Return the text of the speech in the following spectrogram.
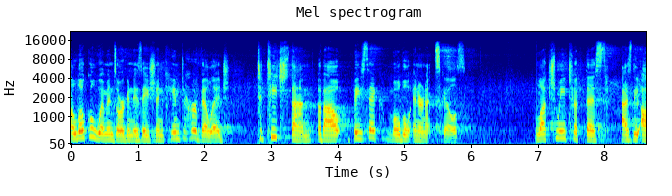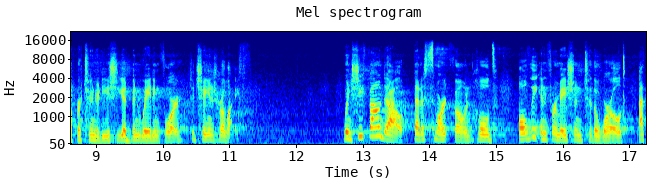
a local women's organization came to her village to teach them about basic mobile internet skills. Lakshmi took this as the opportunity she had been waiting for to change her life. When she found out that a smartphone holds all the information to the world at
